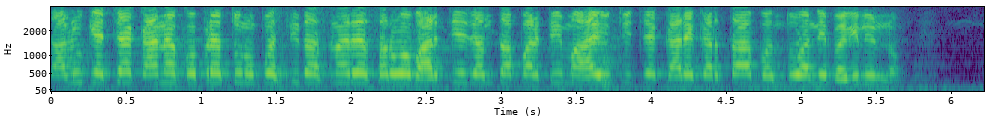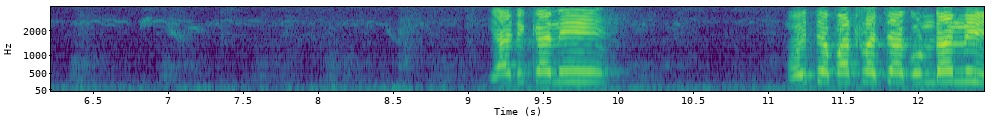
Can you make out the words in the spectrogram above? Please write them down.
तालुक्याच्या कानाकोपऱ्यातून उपस्थित असणाऱ्या सर्व भारतीय जनता पार्टी महायुतीचे कार्यकर्ता बंधू आणि भगिनींनो. या ठिकाणी मोहिते पाटलाच्या गुंडांनी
